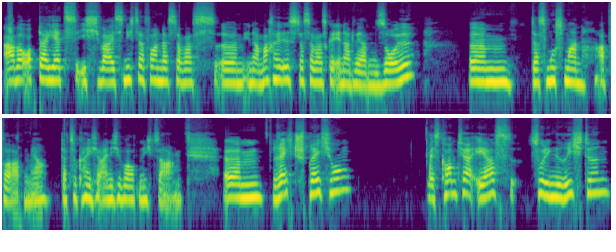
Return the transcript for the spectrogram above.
aber ob da jetzt, ich weiß nichts davon, dass da was ähm, in der Mache ist, dass da was geändert werden soll. Ähm, das muss man abwarten, ja. Dazu kann ich eigentlich überhaupt nichts sagen. Ähm, Rechtsprechung. Es kommt ja erst zu den Gerichten,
